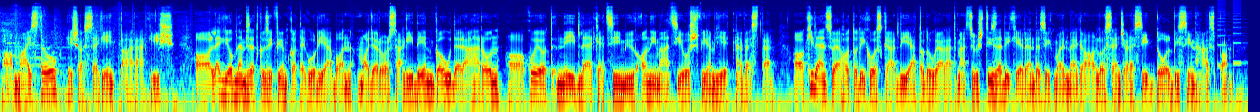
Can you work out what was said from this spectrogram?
a Maestro és a Szegény párák is. A legjobb nemzetközi film kategóriában Magyarország idén Gauder Áron a Koyot négy lelke című animációs filmjét nevezte. A 96. Oscar díját adó gálát március 10-én rendezik majd meg a Los Angeles-i Dolby Színházban.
